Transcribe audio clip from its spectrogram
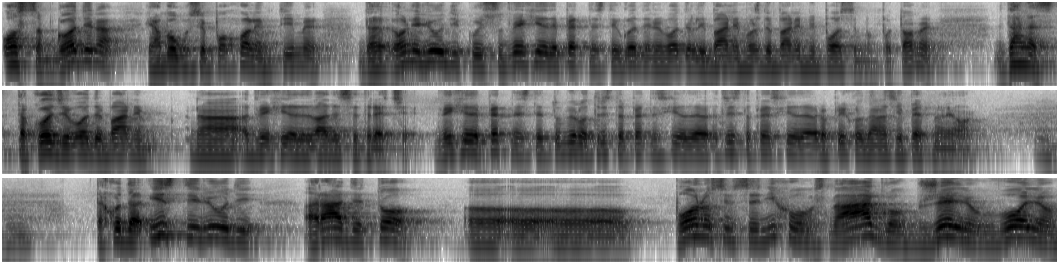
osam godina, ja mogu se pohvalim time da oni ljudi koji su 2015. godine vodili Bani, možda je Bani mi posebno po tome, danas takođe vode Bani na 2023. 2015. je to bilo 315.000 350.000 evra prihod, danas je 5 miliona. Mm -hmm. Tako da isti ljudi rade to, uh, uh, uh, ponosim se njihovom snagom, željom, voljom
